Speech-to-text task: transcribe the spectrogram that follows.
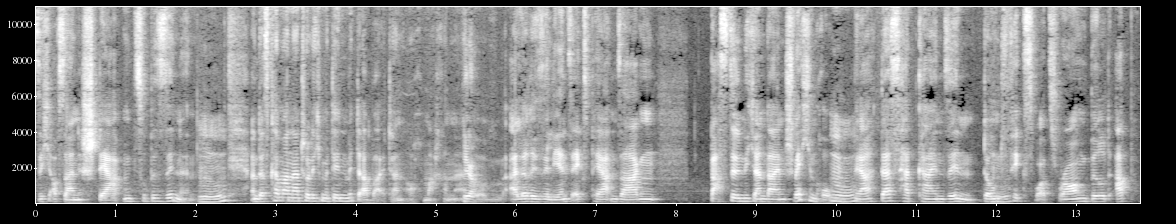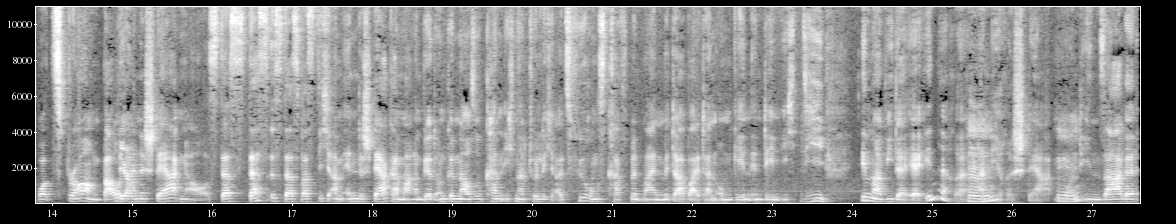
sich auf seine Stärken zu besinnen. Mhm. Und das kann man natürlich mit den Mitarbeitern auch machen. Also ja. alle Resilienzexperten sagen, bastel nicht an deinen Schwächen rum. Mhm. Ja, das hat keinen Sinn. Don't mhm. fix what's wrong, build up what's strong. Bau ja. deine Stärken aus. Das, das ist das, was dich am Ende stärker machen wird. Und genauso kann ich natürlich als Führungskraft mit meinen Mitarbeitern umgehen, indem ich die immer wieder erinnere mhm. an ihre Stärken mhm. und ihnen sage,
